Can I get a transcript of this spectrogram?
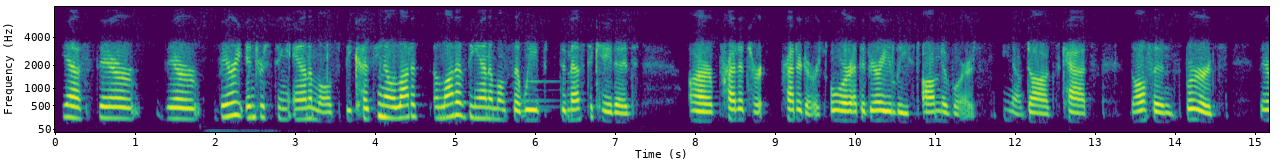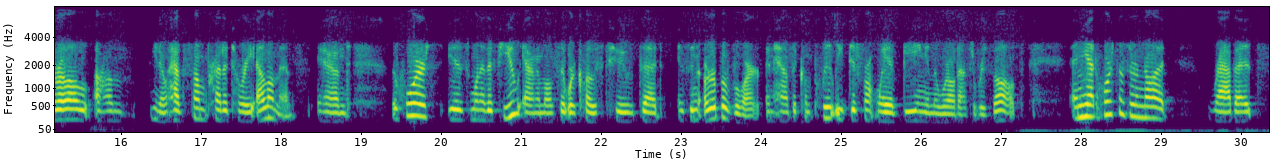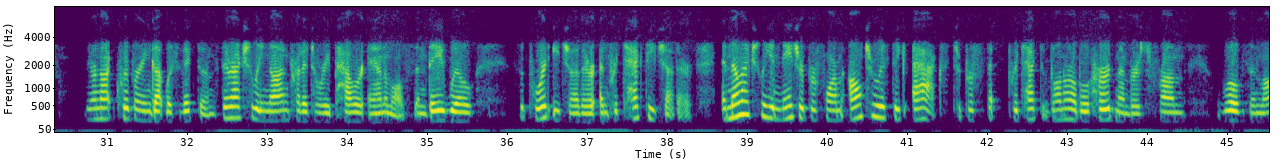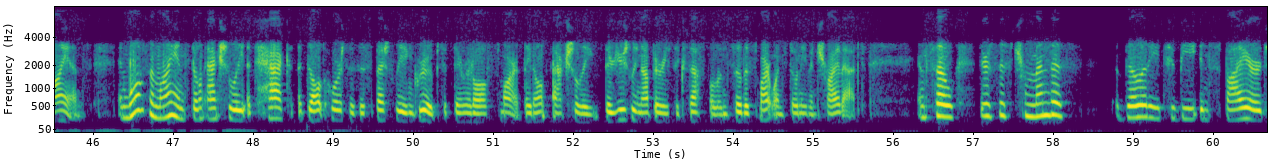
Yes, they're they're very interesting animals because you know a lot of a lot of the animals that we've domesticated are predator predators or at the very least omnivores. You know, dogs, cats, dolphins, birds. They're all um, you know have some predatory elements, and the horse is one of the few animals that we're close to that is an herbivore and has a completely different way of being in the world as a result. And yet, horses are not rabbits they're not quivering, gutless victims. They're actually non-predatory power animals, and they will support each other and protect each other. And they'll actually, in nature, perform altruistic acts to protect vulnerable herd members from wolves and lions. And wolves and lions don't actually attack adult horses, especially in groups, if they're at all smart. They don't actually, they're usually not very successful, and so the smart ones don't even try that. And so there's this tremendous ability to be inspired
